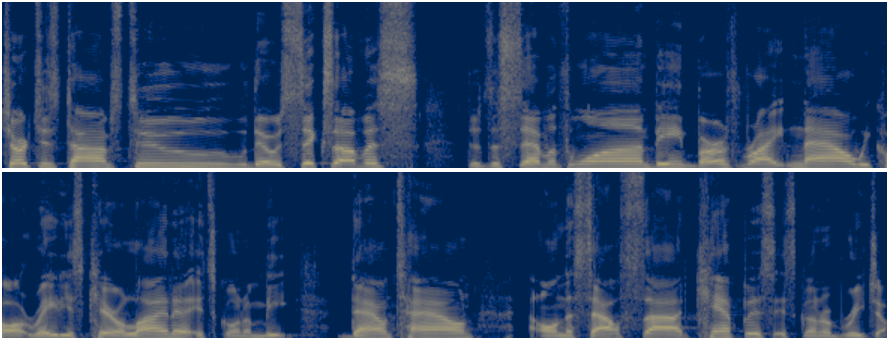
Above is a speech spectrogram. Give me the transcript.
Churches times two, there were six of us. There's the seventh one being birthed right now. We call it Radius Carolina. It's going to meet downtown on the South Side campus. It's going to reach a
